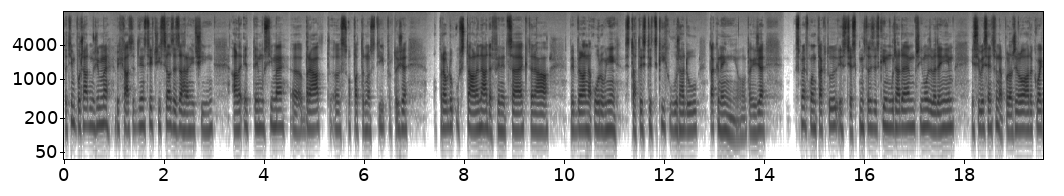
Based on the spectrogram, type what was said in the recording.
Zatím pořád můžeme vycházet jen z těch čísel ze zahraničí, ale i ty musíme eh, brát eh, s opatrností, protože opravdu ustálená definice, která by byla na úrovni statistických úřadů, tak není. Jo. Takže jsme v kontaktu i s Českým statistickým úřadem, přímo s vedením, jestli by se něco nepodařilo a dokud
